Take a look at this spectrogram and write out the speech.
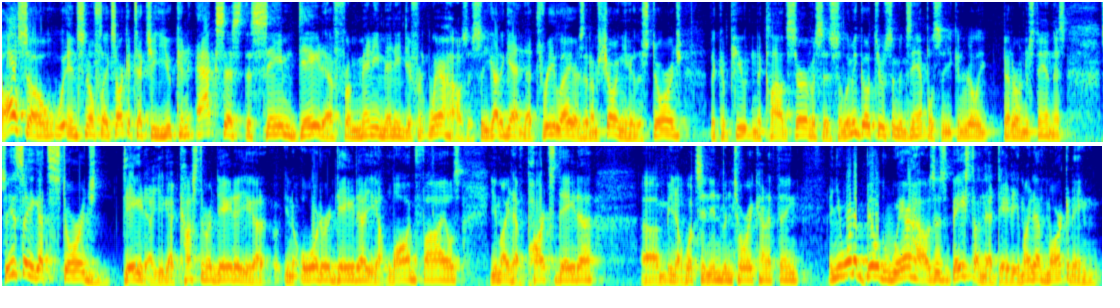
Also, in Snowflake's architecture, you can access the same data from many, many different warehouses. So you got, again, that three layers that I'm showing you here, the storage, the compute, and the cloud services. So let me go through some examples so you can really better understand this. So let's say you got storage data. You got customer data, you got you know, order data, you got log files, you might have parts data, um, you know, what's in inventory kind of thing. And you want to build warehouses based on that data. You might have marketing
